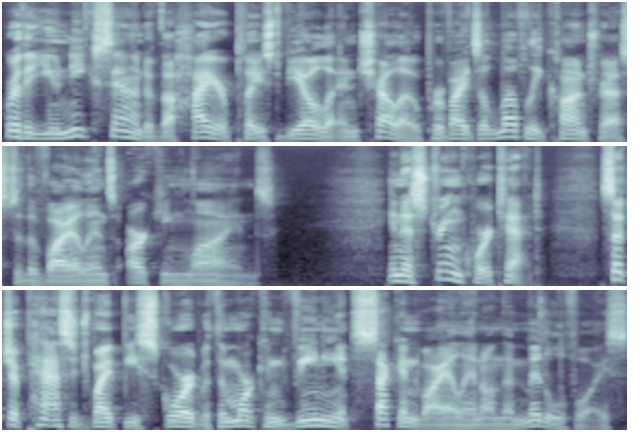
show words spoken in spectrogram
where the unique sound of the higher placed viola and cello provides a lovely contrast to the violin's arcing lines. In a string quartet, such a passage might be scored with a more convenient second violin on the middle voice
